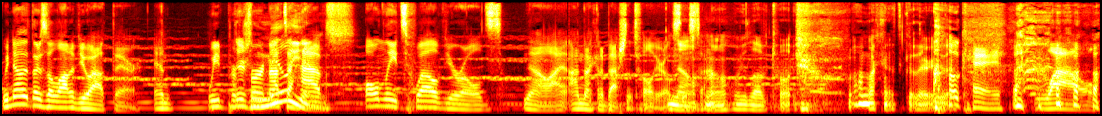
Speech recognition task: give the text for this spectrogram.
we know that there's a lot of you out there, and we'd There's prefer not to have only 12 year olds. No, I, I'm not going to bash the 12 year olds No, this time. no, we love 12 year old. I'm not going to go there either. Okay. Wow.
